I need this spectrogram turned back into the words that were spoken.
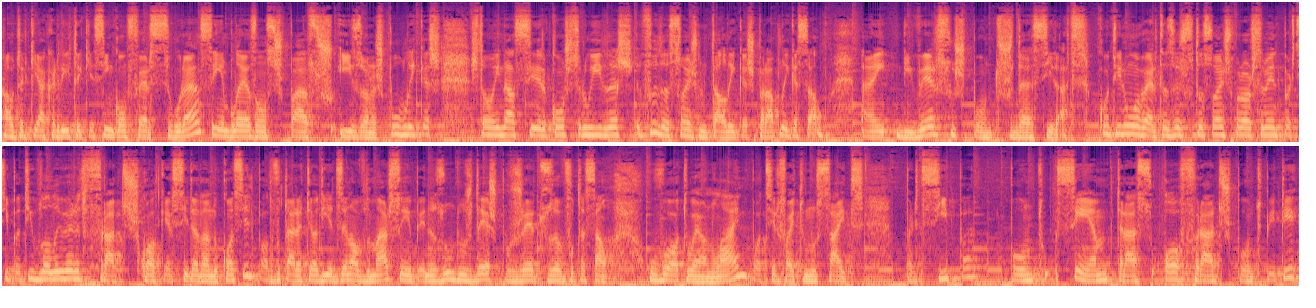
A autarquia acredita que assim confere segurança e embelezam-se espaços e zonas públicas. Estão ainda a ser construídas vedações metálicas para aplicação em diversos pontos da cidade. Continuam abertas as votações para o Orçamento Participativo da Oliveira de Fratos. Qualquer cidadão do Conselho pode votar até ao dia 19 de março em apenas um dos 10 projetos a votação. O voto é online, pode ser feito no site participa.cm-ofrados.pt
